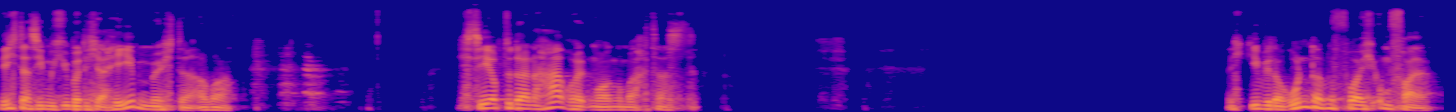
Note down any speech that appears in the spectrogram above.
Nicht, dass ich mich über dich erheben möchte, aber ich sehe, ob du deine Haare heute Morgen gemacht hast. Ich gehe wieder runter, bevor ich umfalle.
